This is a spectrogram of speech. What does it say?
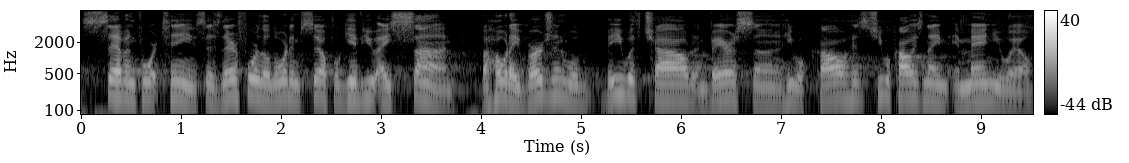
7:14 says, "Therefore the Lord himself will give you a sign. Behold, a virgin will be with child and bear a son, and he will call his, she will call his name Emmanuel."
